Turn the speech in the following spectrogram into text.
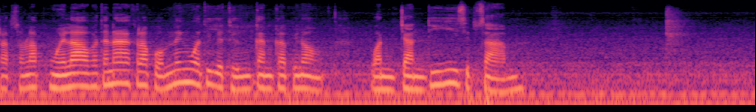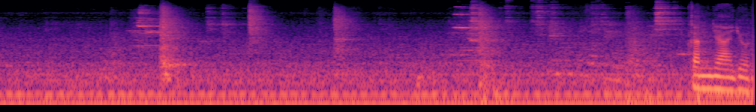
ครับสำหรับหวยลาวพัฒนาครับผมในงวดที่จะถึงกันครับพี่น้อง วันจันทร์ที่ 23 กันยายน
